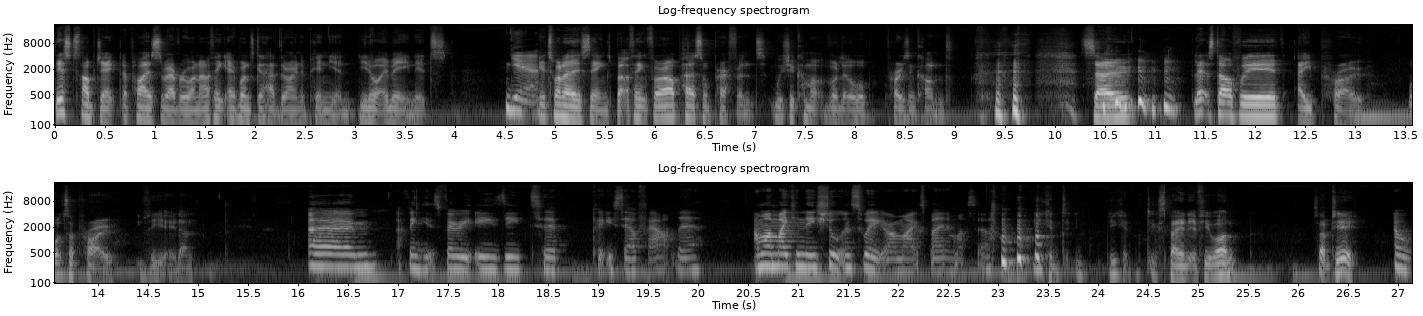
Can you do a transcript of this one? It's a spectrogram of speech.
this subject applies to everyone. I think everyone's gonna have their own opinion. You know what I mean? It's yeah. it's one of those things. But I think for our personal preference, we should come up with a little pros and cons. so let's start off with a pro. What's a pro for you then? Um, I think it's very easy to put yourself out there. Am I making these short and sweet, or am I explaining myself? You could you could explain it if you want. It's up to you. oh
